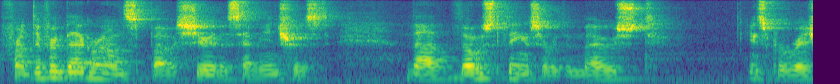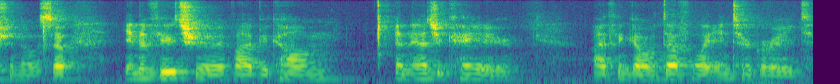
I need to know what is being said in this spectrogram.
from different backgrounds but share the same interest, that those things are the most inspirational. So in the future, if I become an educator, I think I will definitely integrate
